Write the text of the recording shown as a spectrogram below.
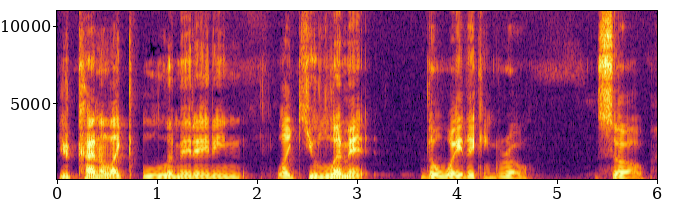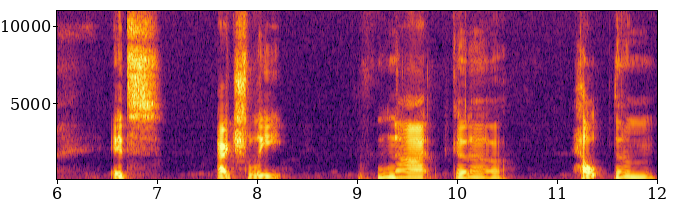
you're kind of like limiting like you limit the way they can grow. So it's actually not gonna help them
